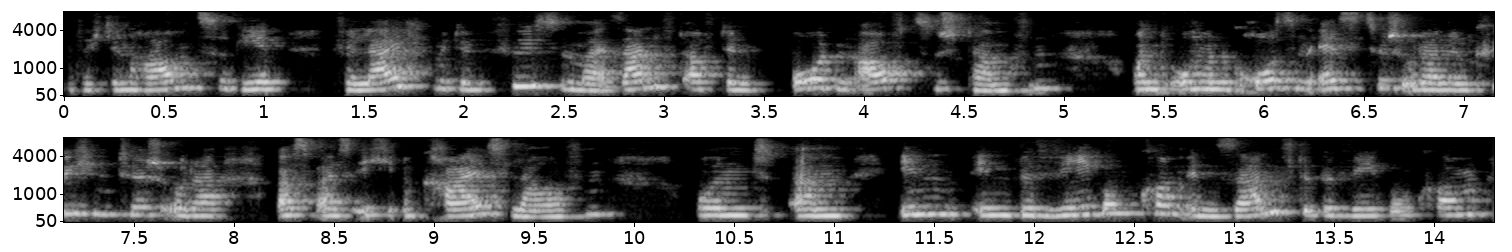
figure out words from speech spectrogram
Durch den Raum zu gehen, vielleicht mit den Füßen mal sanft auf den Boden aufzustampfen und um einen großen Esstisch oder einen Küchentisch oder was weiß ich im Kreis laufen und ähm, in, in Bewegung kommen, in sanfte Bewegung kommen,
